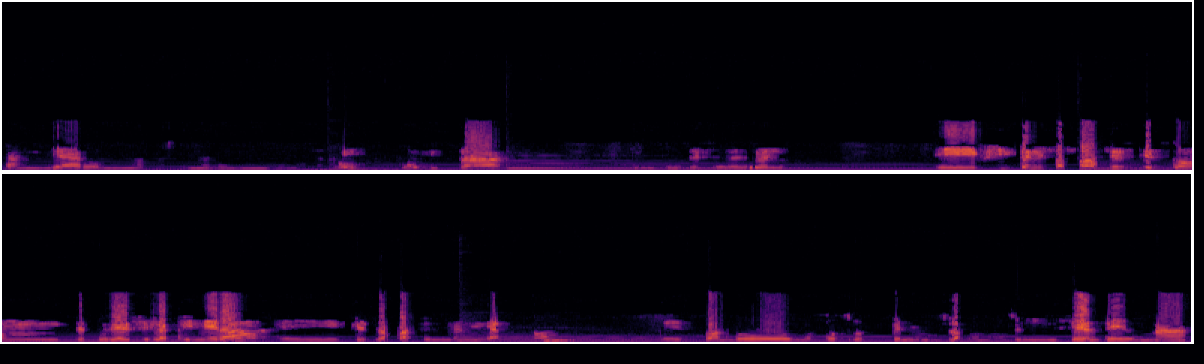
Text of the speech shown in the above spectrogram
familiar o una persona del mundo, ¿no? que proceso de duelo. Eh, existen esas fases que son, se podría decir, la primera, eh, que es la fase de la negación, es cuando nosotros tenemos la formación inicial de una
